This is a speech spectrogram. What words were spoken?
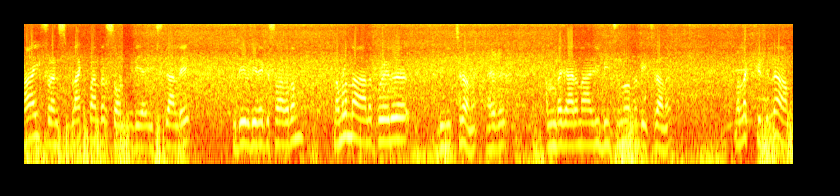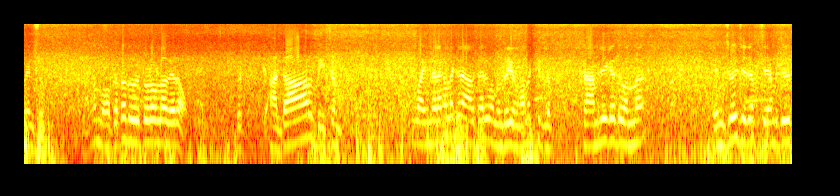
Hi friends Black Panther zone media YouTube ചാനലിലെ പുതിയ വീഡിയോയിലേക്ക് സ്വാഗതം. നമ്മളിന്ന് ആലപ്പുഴയിൽ ബീച്ചിലാണ്. അതായത് അന്ധകാരനാഴി ബീച്ച് എന്ന് പറഞ്ഞ ബീച്ചിലാണ്. നല്ല കിടില ആംബിയൻസ്. നല്ല നോക്കത്ത ദൂരത്തോടെ ഉള്ള അതേതോ അടാർ ബീച്ചാണ്. വൈകുന്നേരങ്ങളിലൊക്കെ ആൾക്കാർ വന്നുകൊണ്ടിരിക്കുന്നത് നല്ല കിടിലം. ഫാമിലിയൊക്കെ ആയിട്ട് വന്ന് എൻജോയ് ചെയ്ത് ചെയ്യാൻ പറ്റിയൊരു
